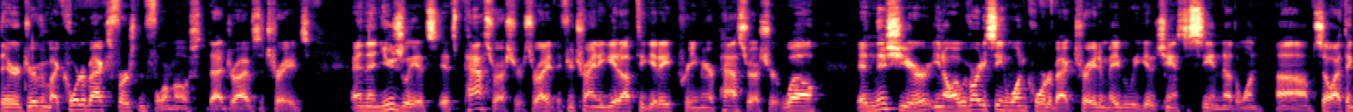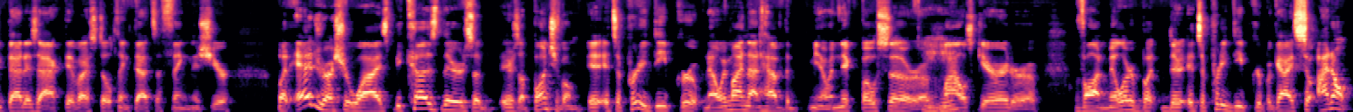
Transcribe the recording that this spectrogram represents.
they're driven by quarterbacks first and foremost. That drives the trades. And then usually it's it's pass rushers, right? If you're trying to get up to get a premier pass rusher. Well, in this year, you know, we've already seen one quarterback trade, and maybe we get a chance to see another one. Um, so I think that is active. I still think that's a thing this year. But edge rusher wise, because there's a there's a bunch of them, it, it's a pretty deep group. Now we might not have the you know a Nick Bosa or a mm-hmm. Myles Garrett or a Von Miller, but there, it's a pretty deep group of guys. So I don't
